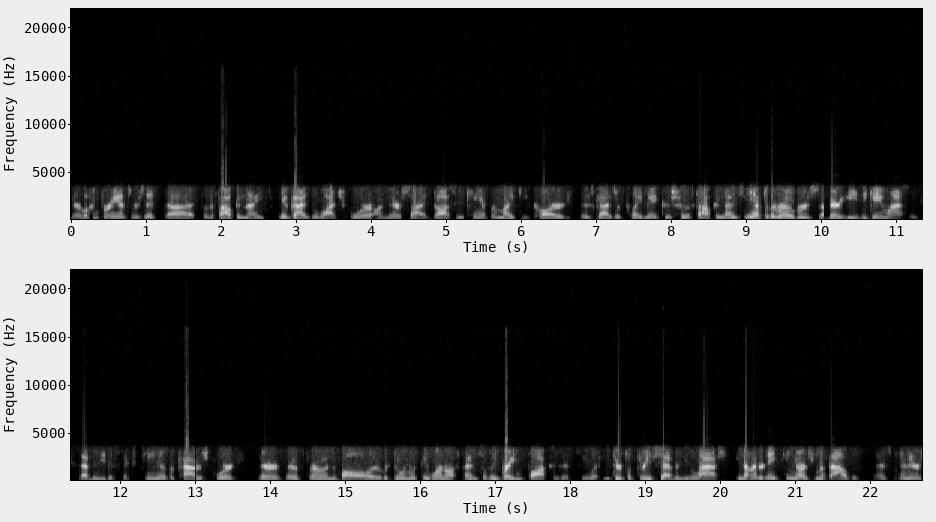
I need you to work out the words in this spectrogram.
they're looking for answers at uh, for the Falcon Knights. You know, guys to watch for on their side: Dawson Camper, Mikey Card. Those guys are playmakers for the Falcon Knights. Yeah, for the Rovers, very easy game last week, seventy to sixteen over Coudersport. They're they're throwing the ball over, doing what they want offensively. Braden Fox is at see what he threw for 370 last. He's 118 yards from a thousand, has 10 inter,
